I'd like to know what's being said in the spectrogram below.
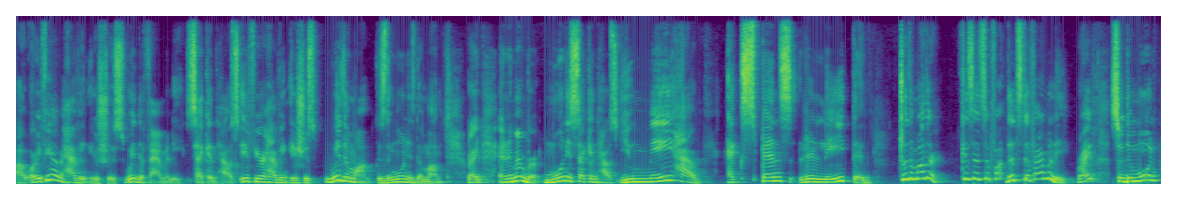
uh, or if you're having issues with the family, second house, if you're having issues with the mom, because the moon is the mom, right? And remember, moon is second house. You may have expense related to the mother because that's that's the family, right? So the moon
